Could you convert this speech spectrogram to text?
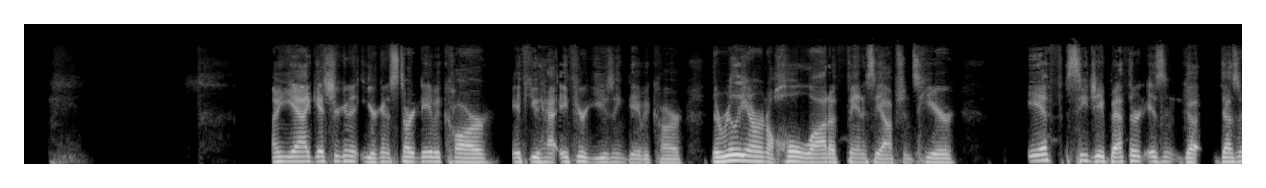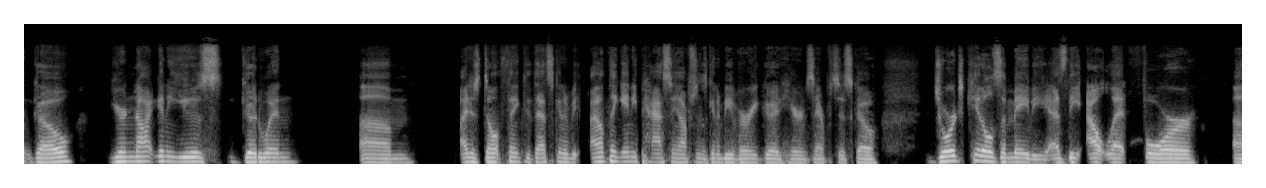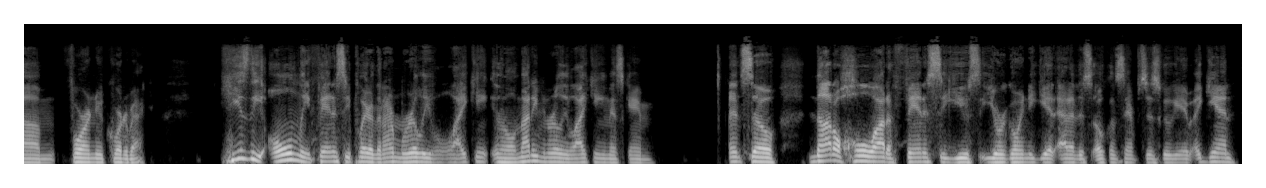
I mean, yeah, I guess you're gonna you're gonna start David Carr if you have if you're using David Carr. There really aren't a whole lot of fantasy options here. If CJ Beathard isn't go, doesn't go, you're not going to use Goodwin. Um, I just don't think that that's going to be. I don't think any passing option is going to be very good here in San Francisco. George Kittle's a maybe as the outlet for um, for a new quarterback. He's the only fantasy player that I'm really liking. Know, not even really liking in this game. And so, not a whole lot of fantasy use that you're going to get out of this Oakland San Francisco game. Again,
